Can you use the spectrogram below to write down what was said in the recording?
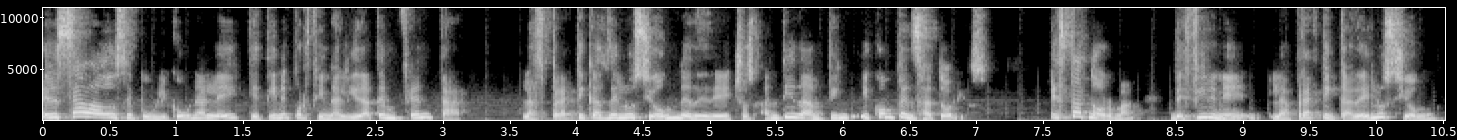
el sábado se publicó una ley que tiene por finalidad enfrentar las prácticas de ilusión de derechos antidumping y compensatorios. Esta norma define la práctica de ilusión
